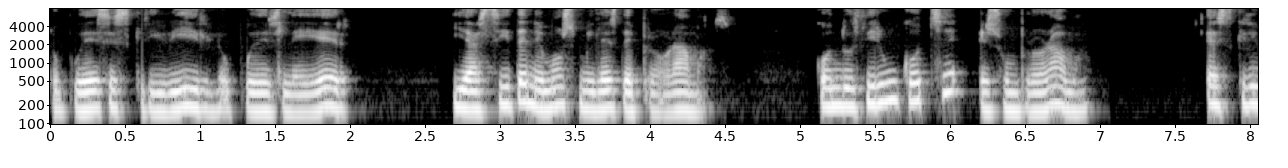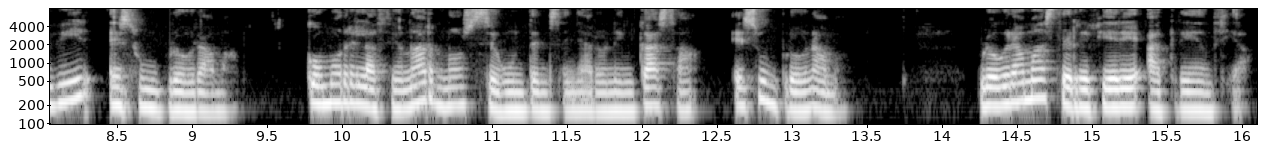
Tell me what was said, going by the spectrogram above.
lo puedes escribir, lo puedes leer. Y así tenemos miles de programas. Conducir un coche es un programa. Escribir es un programa. Cómo relacionarnos, según te enseñaron en casa, es un programa. Programa se refiere a creencia.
